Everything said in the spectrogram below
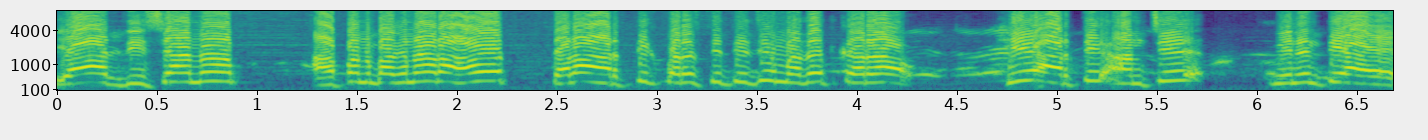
या दिशेनं आपण बघणार आहोत त्याला आर्थिक परिस्थितीची मदत कराव ही आर्थिक आमची विनंती आहे.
